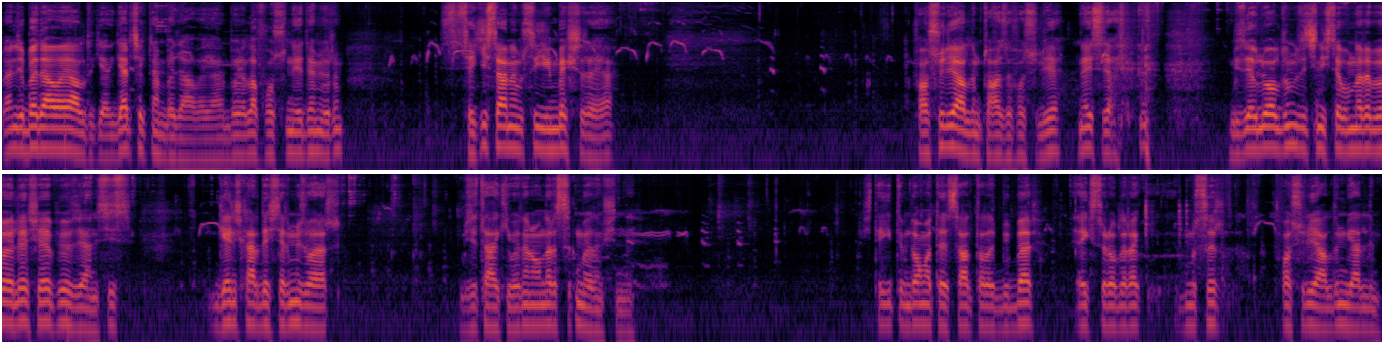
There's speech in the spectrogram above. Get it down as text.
Bence bedavaya aldık yani. Gerçekten bedava yani. Böyle laf olsun diye demiyorum. 8 tane mısır 25 lira ya. Fasulye aldım taze fasulye. Neyse yani. Biz evli olduğumuz için işte bunlara böyle şey yapıyoruz yani. Siz genç kardeşlerimiz var. Bizi takip eden onları sıkmayalım şimdi. İşte gittim domates, salatalık, biber, ekstra olarak mısır, fasulye aldım geldim.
